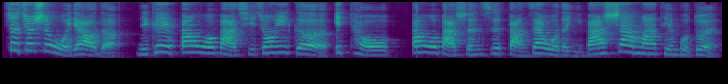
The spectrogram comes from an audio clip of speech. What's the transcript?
这就是我要的，你可以帮我把其中一个一头，帮我把绳子绑在我的尾巴上吗，田普顿？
